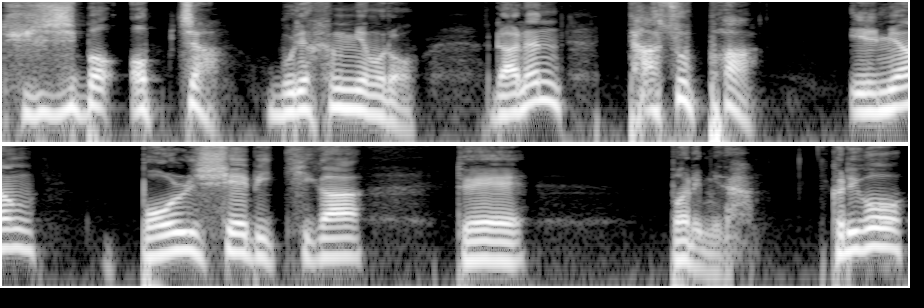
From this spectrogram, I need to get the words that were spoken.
뒤집어 엎자 무력 혁명으로 라는 다수파 일명 볼셰비키가 돼 버립니다. 그리고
